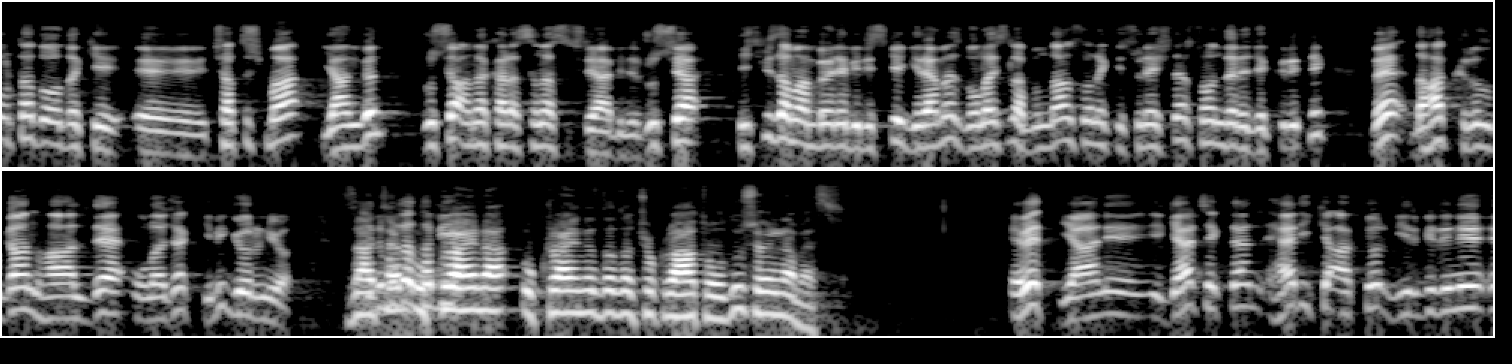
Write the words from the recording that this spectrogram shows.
Orta Doğu'daki e, çatışma, yangın Rusya anakarasına sıçrayabilir. Rusya hiçbir zaman böyle bir riske giremez. Dolayısıyla bundan sonraki süreçler son derece kritik ve daha kırılgan halde olacak gibi görünüyor. Zaten burada tabii- Ukrayna Ukrayna'da da çok rahat olduğu söylenemez. Evet yani gerçekten her iki aktör birbirini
